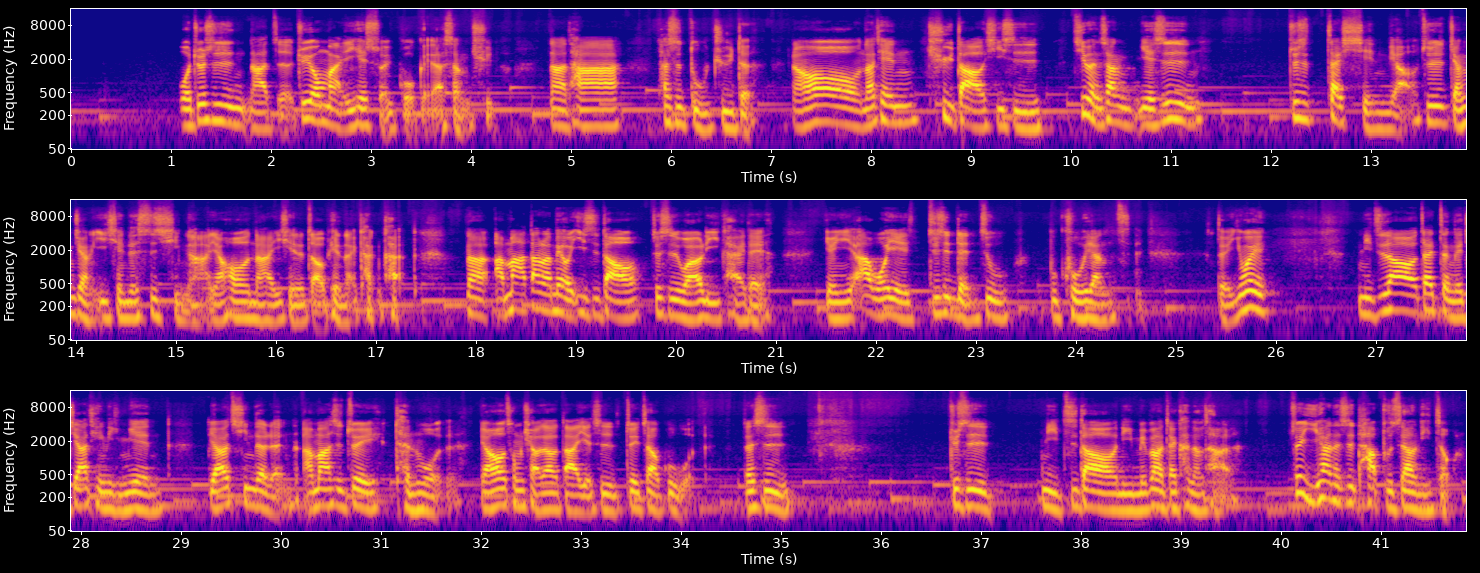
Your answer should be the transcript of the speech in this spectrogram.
我就是拿着，就有买一些水果给他上去。那他他是独居的。然后那天去到，其实基本上也是就是在闲聊，就是讲讲以前的事情啊，然后拿以前的照片来看看。那阿嬷当然没有意识到，就是我要离开的原因啊，我也就是忍住不哭这样子。对，因为你知道，在整个家庭里面比较亲的人，阿嬷是最疼我的，然后从小到大也是最照顾我的，但是。就是你知道你没办法再看到他了，最遗憾的是他不知道你走了，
